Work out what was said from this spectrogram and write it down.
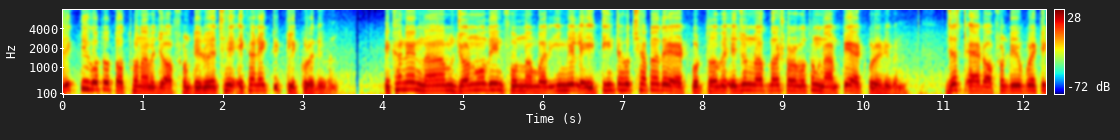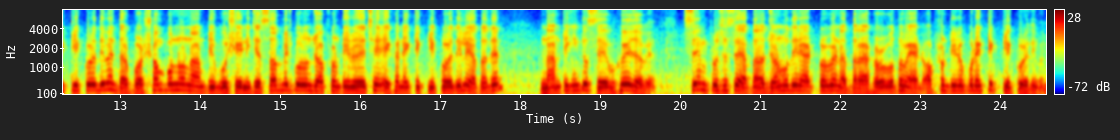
ব্যক্তিগত তথ্য নামে যে অপশনটি রয়েছে, এখানে একটি ক্লিক করে দেবেন। এখানে নাম, জন্মদিন ফোন নাম্বার ইমেল এই তিনটা হচ্ছে আপনাদের অ্যাড করতে হবে। এজন্য আপনারা সর্বপ্রথম নামটি অ্যাড করে নেবেন। জাস্ট অ্যাড অপশনটির উপর একটি ক্লিক করে দেবেন, তারপর সম্পূর্ণ নামটি বসিয়ে নিচে সাবমিট করুন যে অপশনটি রয়েছে। এখানে একটি ক্লিক করে দিলে আপনাদের নামটি কিন্তু সেভ হয়ে যাবে। সেম প্রসেসে আপনারা জন্মদিন অ্যাড করবেন, আপনারা সর্বপ্রথম অ্যাড অপশনটির উপর একটি ক্লিক করে দিবেন।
